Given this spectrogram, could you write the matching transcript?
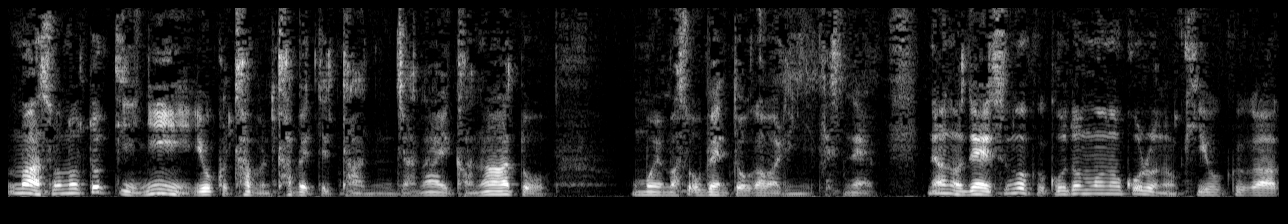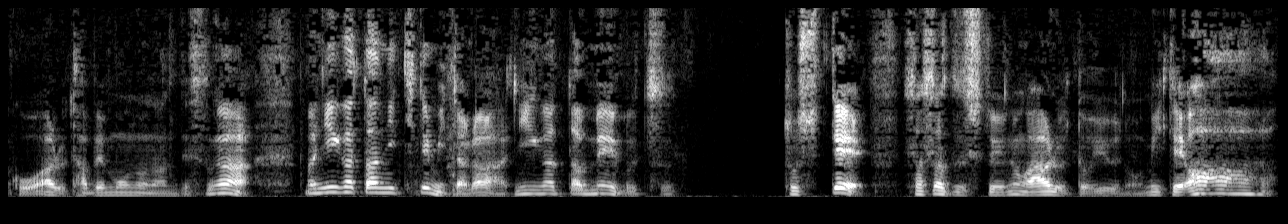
まあその時によく多分食べてたんじゃないかなと思います。お弁当代わりにですね。なので、すごく子供の頃の記憶がこうある食べ物なんですが、まあ、新潟に来てみたら、新潟名物として笹寿司というのがあるというのを見て、ああ、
